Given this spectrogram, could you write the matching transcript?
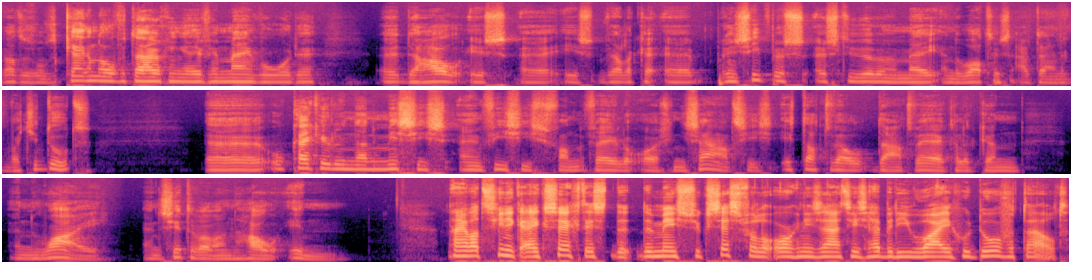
wat is onze kernovertuiging even in mijn woorden. De how is, is welke principes sturen we mee en de what is uiteindelijk wat je doet. hoe kijken jullie naar de missies en visies van vele organisaties? Is dat wel daadwerkelijk een een why en zit er wel een how in? Nou wat Sinek eigenlijk zegt is, de, de meest succesvolle organisaties hebben die why goed doorvertaald.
